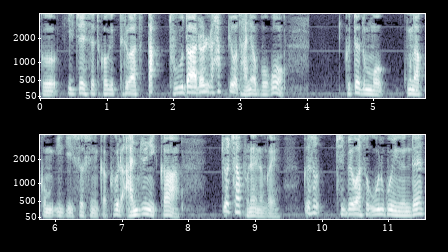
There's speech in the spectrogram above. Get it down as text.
그 일제 시대 거기 들어가서 딱 두 달을 학교 다녀보고 그때도 뭐 국납금 이게 있었으니까 그걸 안 주니까 쫓아 보내는 거예요. 그래서 집에 와서 울고 있는데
